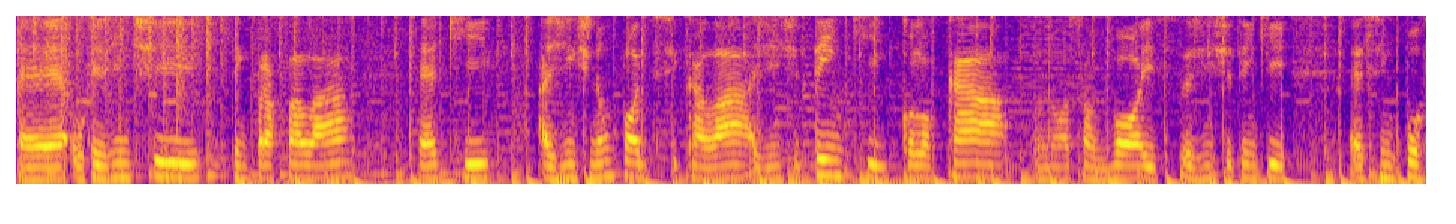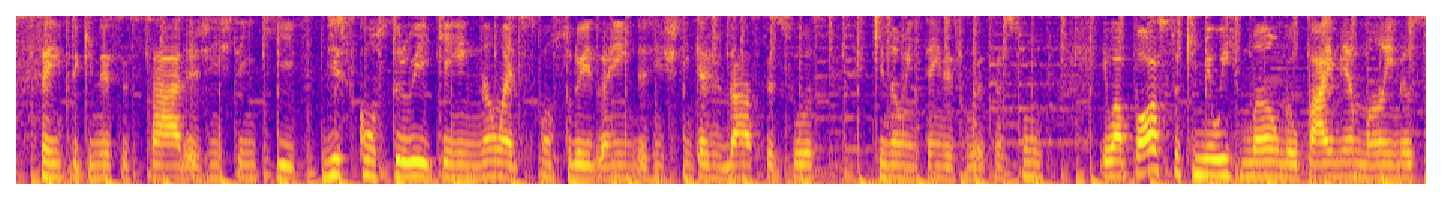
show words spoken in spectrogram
é, o que a gente tem para falar é que a gente não pode se calar, a gente tem que colocar a nossa voz, a gente tem que é, se impor sempre que necessário, a gente tem que desconstruir quem não é desconstruído ainda, a gente tem que ajudar as pessoas que não entendem sobre esse assunto. Eu aposto que meu irmão, meu pai, minha mãe, meus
